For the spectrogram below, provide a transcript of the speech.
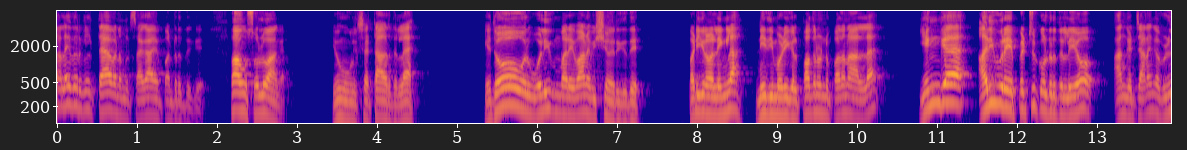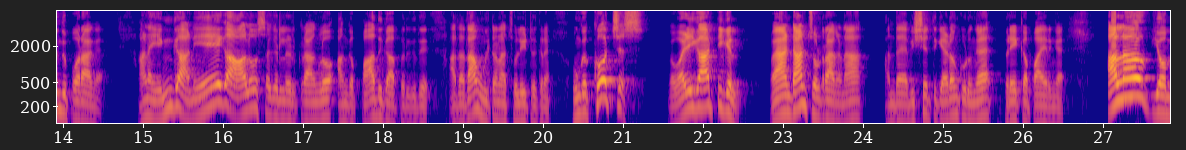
தலைவர்கள் தேவை நமக்கு சகாயம் பண்ணுறதுக்கு இப்போ அவங்க சொல்லுவாங்க இவங்க உங்களுக்கு செட் ஆகுறதில்ல. ஏதோ ஒரு ஒளிவு மறைவான விஷயம் இருக்குது. படிக்கிறோம் இல்லைங்களா? நீதிமொழிகள் பதினொன்று பதினாலில் எங்கே அறிவுரையை பெற்றுக்கொள்றது இல்லையோ அங்கே ஜனங்க விழுந்து போகிறாங்க ஆனால் எங்கே அநேக ஆலோசகர்கள் இருக்கிறாங்களோ அங்கே பாதுகாப்பு இருக்குது. அதை தான் உங்கள்கிட்ட நான் சொல்லிகிட்டு இருக்கிறேன். உங்கள் கோச்சஸ் உங்கள் வழிகாட்டிகள் வேண்டான்னு சொல்கிறாங்கன்னா அந்த விஷயத்துக்கு இடம் கொடுங்க பிரேக்கப் ஆயிருங்க. Allow your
